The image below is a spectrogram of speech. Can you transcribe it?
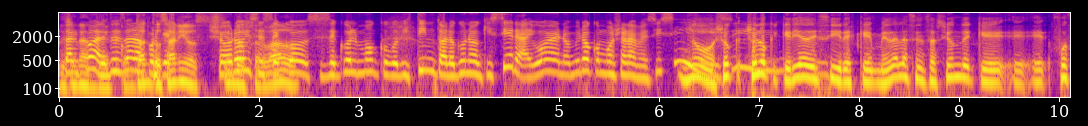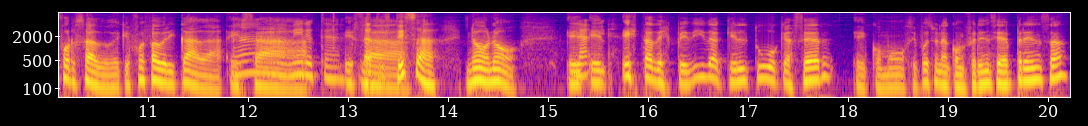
tal cual. Entonces Con ahora tantos porque años lloró y se secó, se secó el moco distinto a lo que uno quisiera. Y bueno, miró cómo llora Messi. Sí, No, yo, sí. yo lo que quería decir es que me da la sensación de que eh, eh, fue forzado, de que fue fabricada esa... Ah, mire usted. esa- ¿La tristeza? No, no. El- La- el- esta despedida que él tuvo que hacer, eh, como si fuese una conferencia de prensa,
